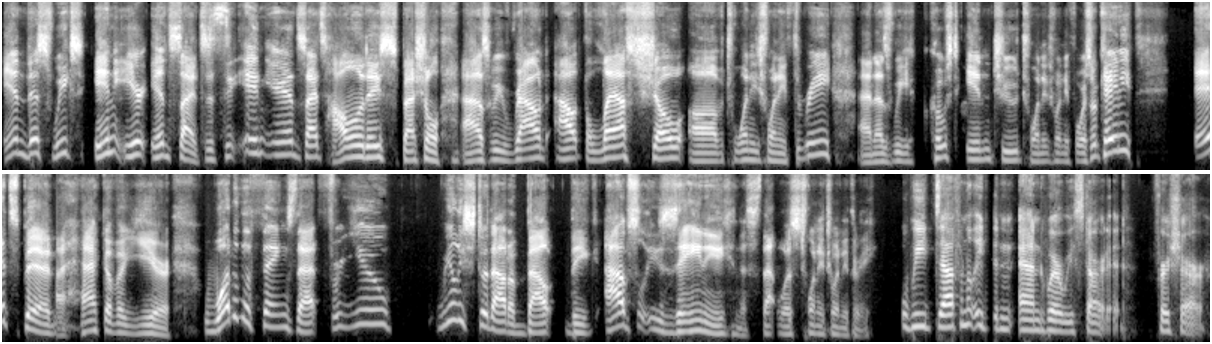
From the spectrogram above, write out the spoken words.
in this week's In Ear Insights. It's the In Ear Insights holiday special as we round out the last show of 2023 and as we coast into 2024. So, Katie, it's been a heck of a year. What are the things that for you really stood out about the absolutely zaniness that was 2023? We definitely didn't end where we started, for sure.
